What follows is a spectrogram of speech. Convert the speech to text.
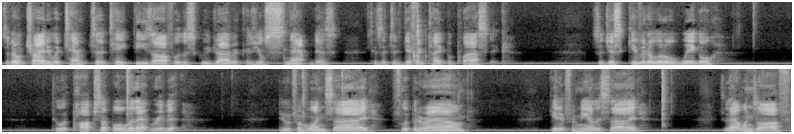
So don't try to attempt to take these off with a screwdriver because you'll snap this because it's a different type of plastic. So just give it a little wiggle till it pops up over that rivet. Do it from one side, flip it around, get it from the other side. So that one's off.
